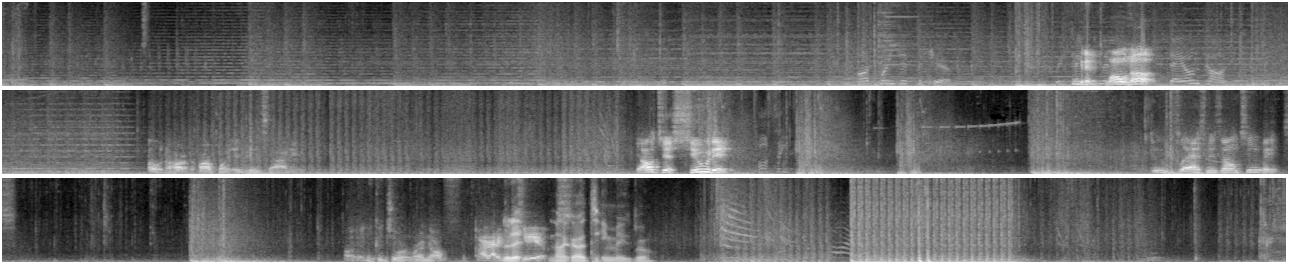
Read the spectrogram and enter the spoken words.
Hard point is secure. We've Look at it blown up. Stay on target. Oh, the hard, the hard point is inside here. Y'all just shoot it. Dude, flashing his own teammates. Oh, look at Jordan run off. I gotta Did get it? kills. Now I got teammates, bro.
